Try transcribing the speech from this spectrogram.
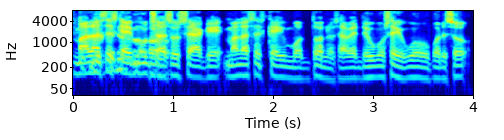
Malas es que hay muchas, o sea que malas es que hay un montón, o sea, de humos hay huevo, por eso.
